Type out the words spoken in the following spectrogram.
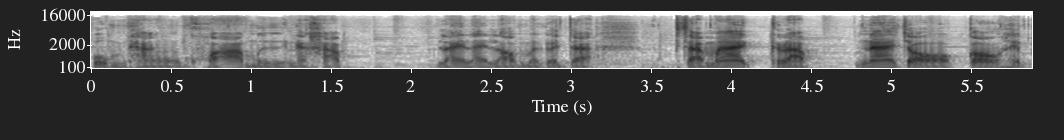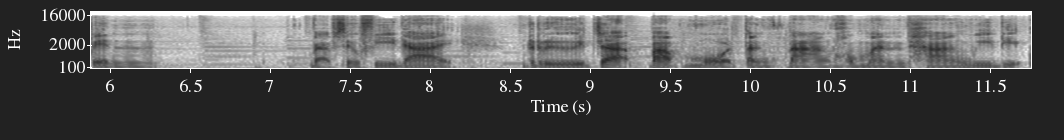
ปุ่มทางขวามือนะครับ หลาย ๆ รอบมันก็จะสามารถกลับหน้าจอกล้องให้เป็นแบบเซลฟี่ได้ หรือจะปรับโหมดต่างๆ ของมันทั้งวิดีโอ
